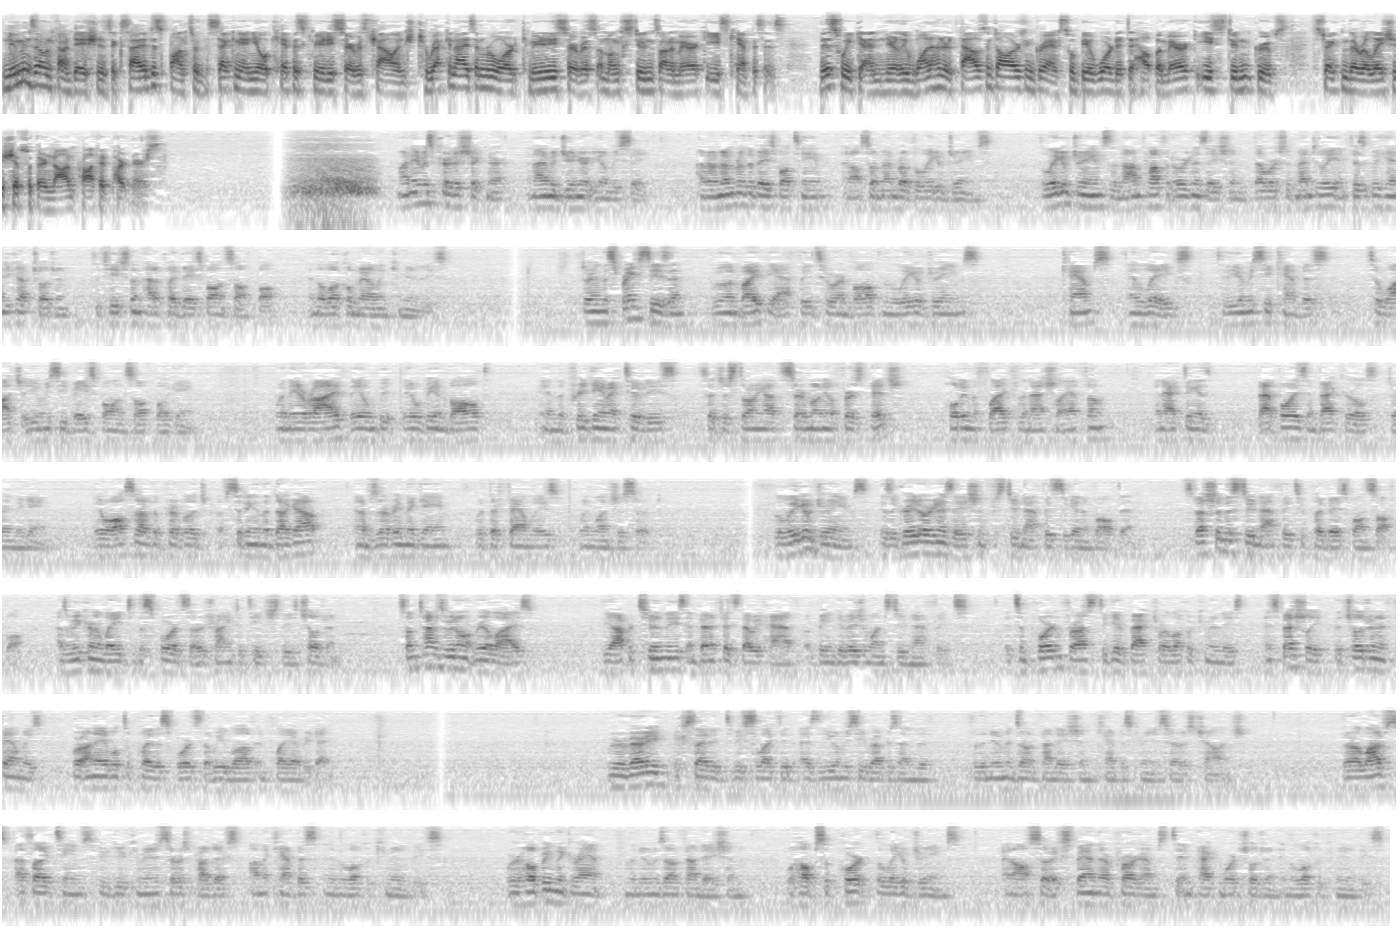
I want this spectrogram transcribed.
Newman's Own Foundation is excited to sponsor the second annual Campus Community Service Challenge to recognize and reward community service among students on America East campuses. This weekend, nearly $100,000 in grants will be awarded to help America East student groups strengthen their relationships with their nonprofit partners. My name is Curtis Schickner, and I am a junior at UMBC. I'm a member of the baseball team and also a member of the League of Dreams. The League of Dreams is a nonprofit organization that works with mentally and physically handicapped children to teach them how to play baseball and softball in the local Maryland communities. During the spring season, we will invite the athletes who are involved in the League of Dreams camps and leagues to the UMBC campus to watch a UMBC baseball and softball game. When they arrive, they will be, they will be involved in the pregame activities such as throwing out the ceremonial first pitch, holding the flag for the national anthem, and acting as bat boys and bat girls during the game. They will also have the privilege of sitting in the dugout and observing the game with their families when lunch is served. The League of Dreams is a great organization for student athletes to get involved in, especially the student athletes who play baseball and softball, as we can relate to the sports that we're trying to teach these children. Sometimes we don't realize the opportunities and benefits that we have of being Division One student athletes. It's important for us to give back to our local communities, and especially the children and families who are unable to play the sports that we love and play every day. We were very excited to be selected as the UMBC representative for the Newman's Own Foundation Campus Community Service Challenge. There are a lot of athletic teams who do community service projects on the campus and in the local communities. We're hoping the grant from the Newman's Own Foundation will help support the League of Dreams and also expand their programs to impact more children in the local communities.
